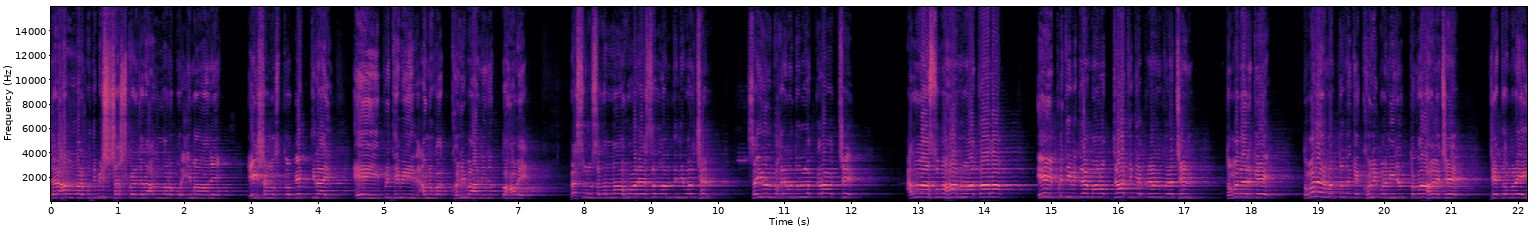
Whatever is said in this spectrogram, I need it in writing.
যারা আল্লাহর প্রতি বিশ্বাস করে, যারা আল্লাহর ওপর ইমান আনে। এই সমস্ত ব্যক্তিরাই এই পৃথিবীর অনুগত খলিফা নিযুক্ত হবে। রাসুল সাল্লাহ আলাইসাল্লাম তিনি বলছেন সৈউল বকরের মধ্যে উল্লেখ করা হচ্ছে, আল্লাহ সুবাহান এই পৃথিবীতে মানব জাতিকে প্রেরণ করেছেন। তোমাদেরকে, তোমাদের মধ্য থেকে খলিফা নিযুক্ত করা হয়েছে, যে তোমরা এই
